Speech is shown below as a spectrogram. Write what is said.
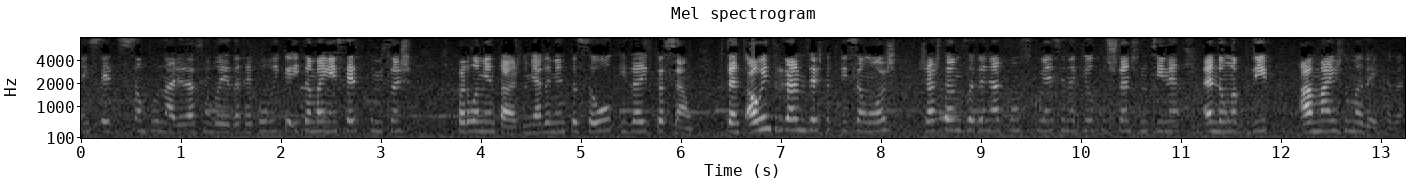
em sede de sessão plenária da Assembleia da República e também em sede de comissões parlamentares, nomeadamente da Saúde e da Educação. Portanto, ao entregarmos esta petição hoje, já estamos a ganhar consequência naquilo que os estudantes de medicina andam a pedir há mais de uma década.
